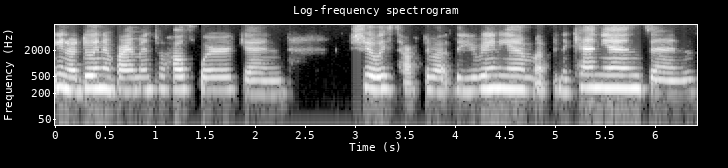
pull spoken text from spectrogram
you know, doing environmental health work. And she always talked about the uranium up in the canyons. And,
